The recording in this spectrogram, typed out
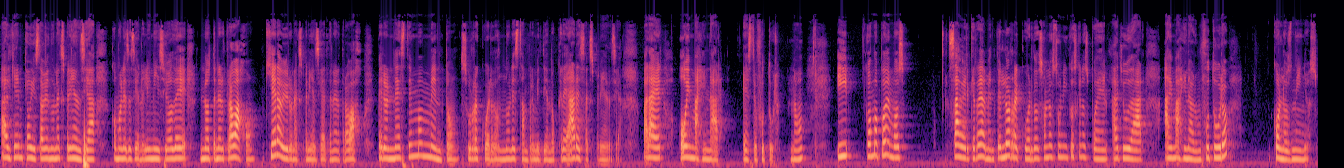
alguien que hoy está viendo una experiencia, como les decía en el inicio, de no tener trabajo, quiera vivir una experiencia de tener trabajo, pero en este momento sus recuerdos no le están permitiendo crear esa experiencia para él o imaginar este futuro, ¿no? Y cómo podemos saber que realmente los recuerdos son los únicos que nos pueden ayudar a imaginar un futuro con los niños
